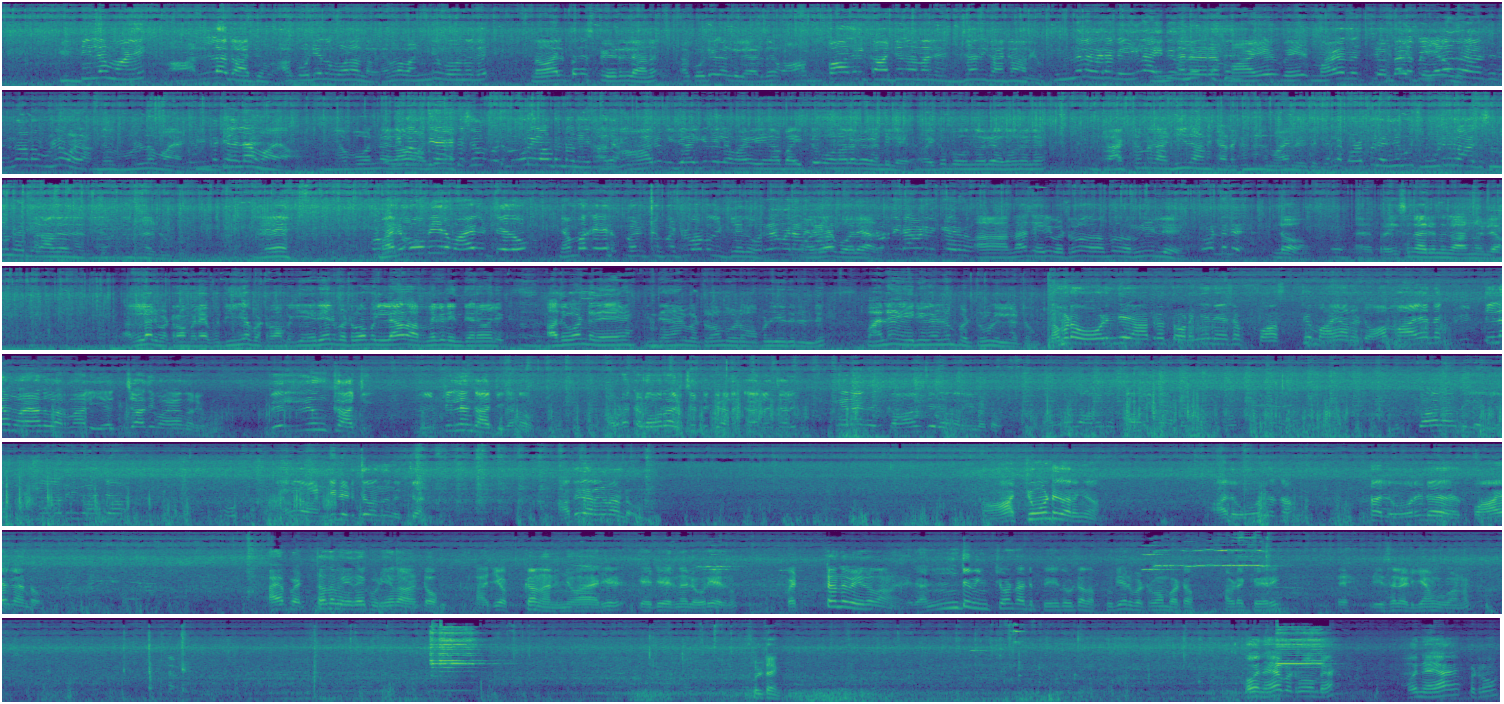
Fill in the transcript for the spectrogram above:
ഇടില മഴ നല്ല കാറ്റും. ആ കൊടിയൊക്കെ പോകണുണ്ടാവും നമ്മളെ വണ്ടി പോകുന്നത് നാല്പത് സ്പീഡിലാണ് ആ കൊടിയെ കണ്ടില്ലേ? അടുത്ത് അപ്പാതിരി കാറ്റ് എന്ന് പറഞ്ഞാൽ എജാതി കാറ്റാണെന്നറിയോ? ഇന്നലെ വരെ വെയിലായിട്ട് ഇന്നലെ വരെ മഴ മഴ ചെറുതായി ഫുള്ള് മഴ. കിട്ടില്ല മഴ. ആരും വിചാരിക്കുന്നില്ല മഴ പെയ്യുന്ന. ബൈക്ക് പോണോലൊക്കെ കണ്ടില്ലേ? ബൈക്ക് പോകുന്നോലെ അതുകൊണ്ട് തന്നെ ട്രാക്ടറിന്റെ അടിയിലാണ് കിടക്കുന്നത് മഴ പെയ്തിട്ട്. മരുഭൂമിയിൽ അതെ അതെ അതെ, തീർച്ചയായിട്ടും. ഏ മരുഭൂമിയിൽ മഴ കിട്ടിയതും ഞമ്മക്ക് പെട്രോൾ പമ്പ് കിട്ടിയതും ഒരേപോലെയാണ്. ആ എന്നാ ശരി. പെട്രോൾ പമ്പ് തുറന്നില്ലേ? ഉണ്ടോ? പ്രൈസും കാര്യമൊന്നും കാണുന്നില്ല. നല്ലൊരു പെട്രോൾ പമ്പ് അല്ലേ പുതിയ പെട്രോൾ പമ്പ് ഈ ഏരിയയിൽ പെട്രോൾ പമ്പ് ഇല്ലാന്ന് അറിഞ്ഞിട്ടുണ്ട് ഇന്ത്യൻ ഓയിൽ അതുകൊണ്ട് ഇന്ത്യൻ ഓയിൽ പെട്രോൾ പമ്പ് ഇവിടെ ഓപ്പൺ ചെയ്തിട്ടുണ്ട്. പല ഏരിയകളിലും പെട്രോൾ ഇല്ല കേട്ടോ നമ്മുടെ ഓൾ ഇന്ത്യ യാത്ര തുടങ്ങിയതിന് ശേഷം ഫസ്റ്റ് മഴയാണ് കേട്ടോ ആ മഴ എന്നെ കിട്ടില്ല മഴ എന്ന് പറഞ്ഞാൽ എജാതി മഴ എന്നറിയും? വെറും കാറ്റ്. കിട്ടില്ല കാറ്റ് കേട്ടോ അവിടെ ഡോർ അടിച്ചിട്ടിരിക്കുകയാണ്. കാരണം വെച്ചാൽ ഇങ്ങനെ കാഞ്ചേരിയാന്ന് അറിയില്ല കേട്ടോ അവിടെ അതൊന്നും പറയുന്നുണ്ട്. നിൽക്കാനാകുന്നില്ല ഞാൻ വണ്ടിയുടെ അടുത്ത് വന്ന് നിൽക്കാൻ അത് കറങ്ങണുണ്ടോ? കാറ്റോണ്ട് കറങ്ങുക. ആ ലോറി ഒക്കെ ആ ലോറിന്റെ പായൊക്കെ ഉണ്ടോ അയ പെട്ടെന്ന് പെയ്തേ കുടിയതാണ് കേട്ടോ. അരിയൊക്കെ നനഞ്ഞു. ആ അരി കയറ്റി വരുന്ന ലോറിയായിരുന്നു. പെട്ടെന്ന് പെയ്തതാണ്. രണ്ട് മിനിറ്റ് കൊണ്ടായിട്ട് പെയ്തു വിട്ടതാ പുതിയൊരു പെട്രോൾ പമ്പ് കേട്ടോ. അവിടെ കയറി ഡീസൽ അടിക്കാൻ പോവാണ്. फुल टैंक और नया पेट्रोल पंप है? ओ नया है petrol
